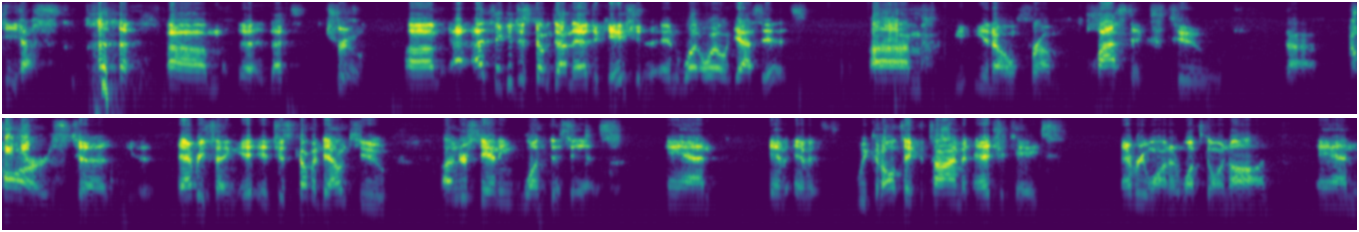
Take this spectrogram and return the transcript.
Yes, um, that's true. Um, I, think it just comes down to education and what oil and gas is. Um, you, know, from plastics to uh, cars to everything. It, it's just coming down to understanding what this is. And if, if we could all take the time and educate everyone on what's going on and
